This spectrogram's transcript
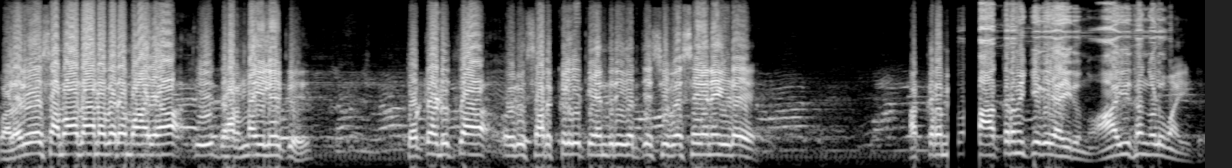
വളരെ സമാധാനപരമായ ഈ ധർണയിലേക്ക് തൊട്ടടുത്ത ഒരു സർക്കിളിൽ കേന്ദ്രീകരിച്ച ശിവസേനയുടെ അക്രമി ആക്രമിക്കുകയായിരുന്നു ആയുധങ്ങളുമായിട്ട്.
